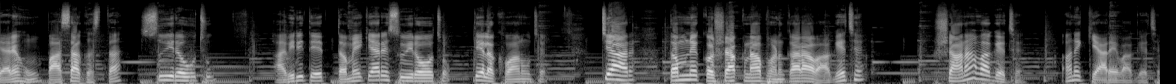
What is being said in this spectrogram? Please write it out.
ત્યારે હું પાસા ઘસતા સૂઈ રહું છું. આવી રીતે તમે ક્યારે સૂઈ રહો છો તે લખવાનું છે. ચાર, તમને કશાકના ભણકારા વાગે છે? શાના વાગે છે અને ક્યારે વાગે છે?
